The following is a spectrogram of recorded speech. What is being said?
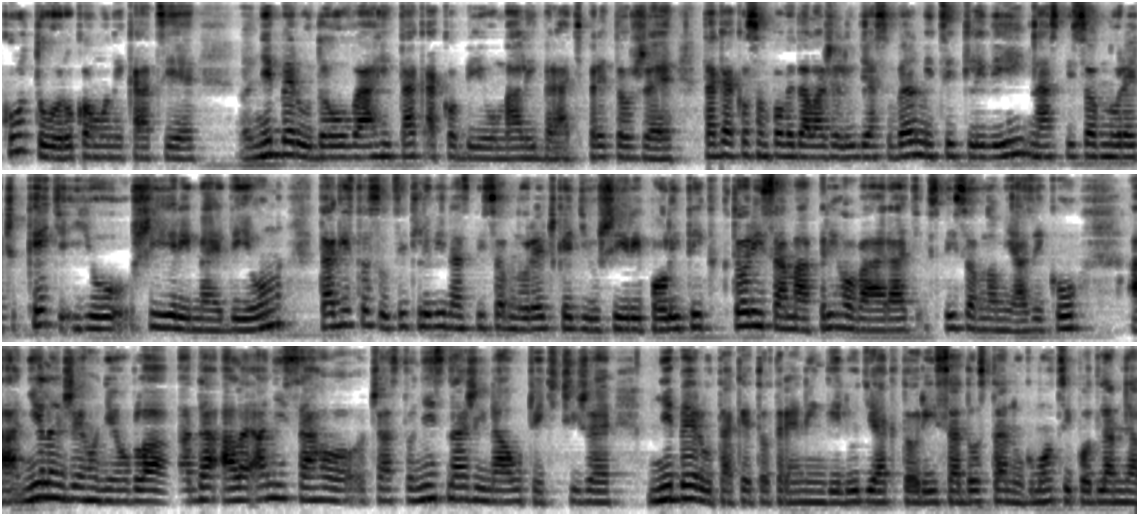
kultúru komunikácie neberú do úvahy tak, ako by ju mali brať. Pretože, tak ako som povedala, že ľudia sú veľmi citliví na spisovnú reč, keď ju šíri médium, takisto sú citliví na spisovnú reč, keď ju šíri politik, ktorý sa má prihovárať v spisovnom jazyku a nielen, že ho neovláda, ale ani sa ho často nesnaží naučiť. Čiže neberú takéto tréningy ľudia, ktorí sa dostanú k moci podľa mňa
